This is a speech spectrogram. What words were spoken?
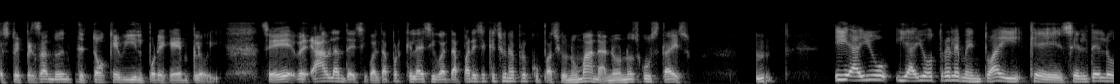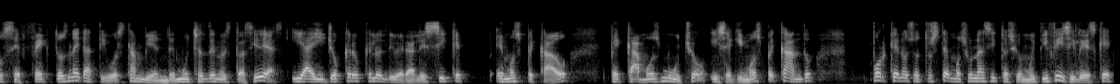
Estoy pensando en de Tocqueville, por ejemplo, y se hablan de desigualdad porque la desigualdad parece que es una preocupación humana, no nos gusta eso. Y hay, y hay otro elemento ahí que es el de los efectos negativos también de muchas de nuestras ideas. Y ahí yo creo que los liberales sí que hemos pecado, pecamos mucho y seguimos pecando porque nosotros tenemos una situación muy difícil. Es que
